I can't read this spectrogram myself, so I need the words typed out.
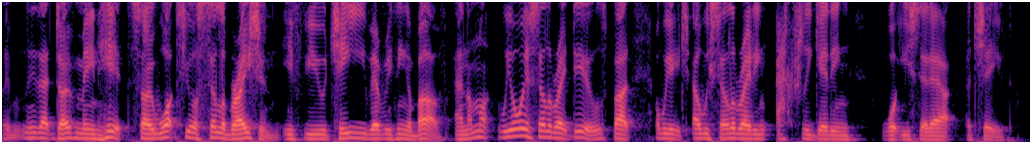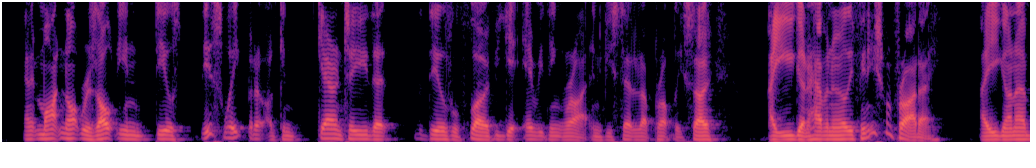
People need that dopamine hit. So, what's your celebration if you achieve everything above? And I'm not. We always celebrate deals, but are we are we celebrating actually getting what you set out achieved? And it might not result in deals this week, but I can guarantee you that the deals will flow if you get everything right and if you set it up properly. So, are you going to have an early finish on Friday? Are you going to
